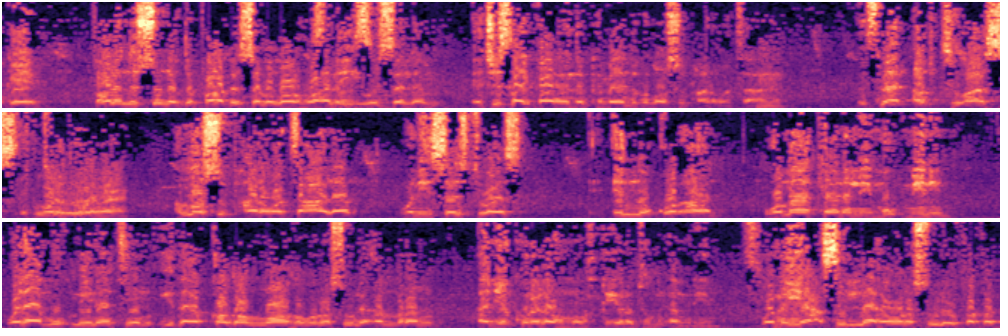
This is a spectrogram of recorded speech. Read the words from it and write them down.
Okay, following the Sunnah of the Prophet sallallahu alaihi wasallam, it's just like following the command of Allah subhanahu wa taala. It's not up to us if we want to do it. Right. Allah subhanahu wa ta'ala, when He says to us in the Quran, وَمَا كَانَ لِمُؤْمِنٍ ولا مؤمنة إذا قضى الله ورسوله أمرا أن يكون لهم الخيرة من أمرهم ومن يعص الله ورسوله فقد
